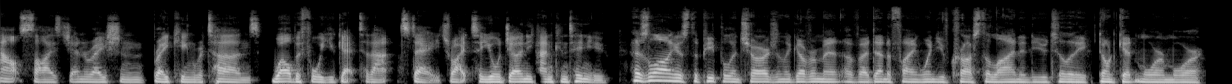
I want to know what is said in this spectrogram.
outsized generation breaking returns well before you get to that stage, right? So your journey can continue as long as the people in charge and the government of identifying when you've crossed the line into utility don't get more and more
